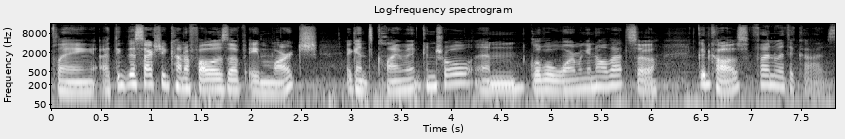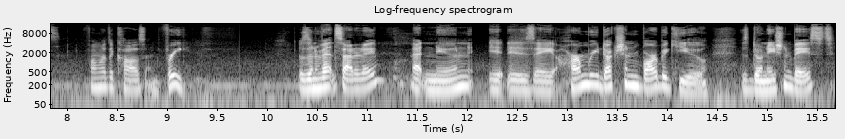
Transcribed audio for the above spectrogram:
playing. I think this actually kind of follows up a march against climate control and global warming and all that. So, good cause Fun with a cause. fun with a cause and free. There's an event Saturday at noon. It is a harm reduction barbecue. It's donation based.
